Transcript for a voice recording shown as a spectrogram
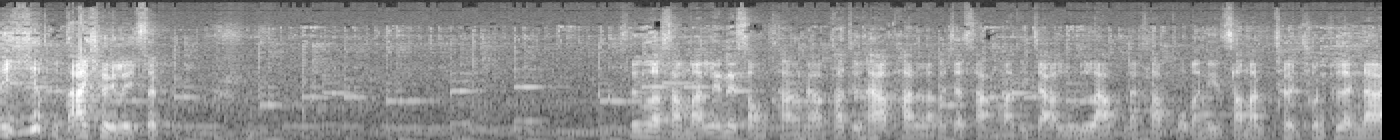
อ้เหี้ยกูตายเฉยเลยสัตว์ซึ่งเราสามารถเล่นได้สองครั้งนะครับ ถ้าถึง 5,000 เราก็จะสามารถที่จะลุ้นรับนะครับผม อันนี้สามารถเชิญชวนเพื่อนได้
